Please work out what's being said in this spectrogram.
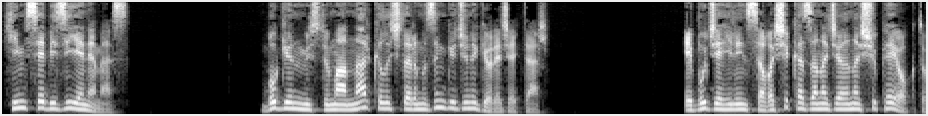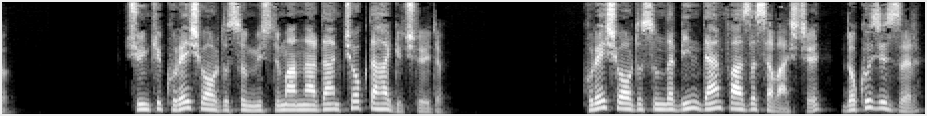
Kimse bizi yenemez. Bugün Müslümanlar kılıçlarımızın gücünü görecekler. Ebu Cehil'in savaşı kazanacağına şüphe yoktu. Çünkü Kureyş ordusu Müslümanlardan çok daha güçlüydü. Kureyş ordusunda binden fazla savaşçı, 900 zırh,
